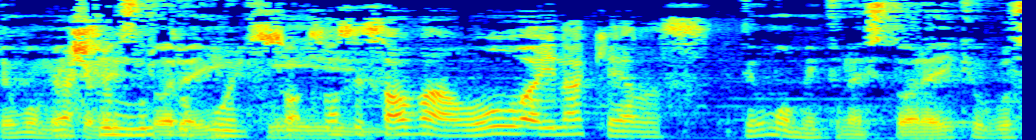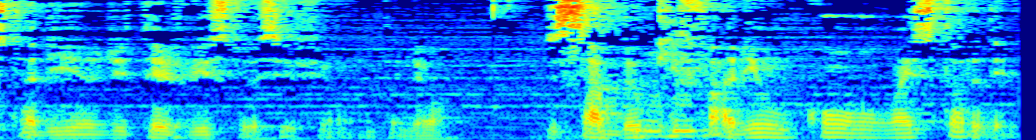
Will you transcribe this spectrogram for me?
Tem um eu momento acho na muito história aí ruim. que. Só, só se salva ou aí naquelas. Tem um momento na história aí que eu gostaria de ter visto esse filme, entendeu? De saber o que fariam com a história dele.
